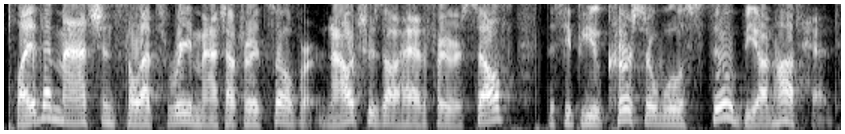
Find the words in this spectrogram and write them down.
Play the match and select rematch after it's over. Now choose Hothead for yourself. The CPU cursor will still be on Hothead.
